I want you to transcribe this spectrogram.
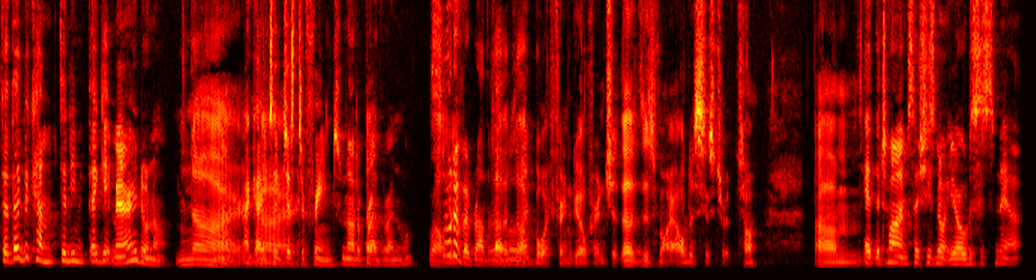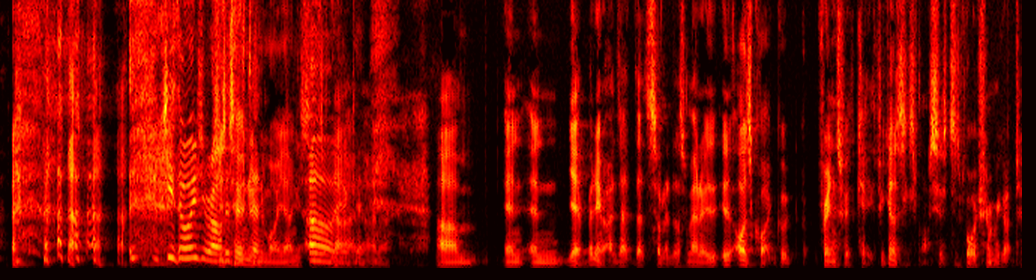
Did they become? Did he, they get married or not? No, Okay, so just a friend, not a brother-in-law. Well, sort of a brother-in-law no, no, boyfriend, girlfriend. She- This is my older sister at the time. Um, at the time. So she's not your older sister now. She's always your older sister. She's turned into my younger sister. Oh, no, okay. no, no. Um, and and yeah, but anyway, that, that sort of doesn't matter. I was quite good friends with Keith because he's my sister's boyfriend. We got to,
